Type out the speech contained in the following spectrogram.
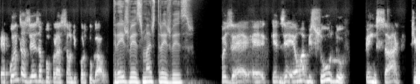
É quantas vezes a população de Portugal? Três vezes, mais de três vezes. Pois é, é quer dizer, é um absurdo pensar que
